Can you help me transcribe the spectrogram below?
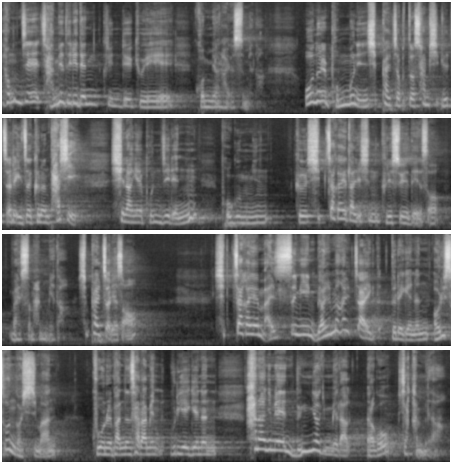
형제 자매들이 된 그린드 교회에 권면하였습니다. 오늘 본문인 18절부터 31절에 이제 그는 다시 신앙의 본질인 복음인 그 십자가에 달리신 그리스도에 대해서 말씀합니다. 18절에서 십자가의 말씀이 멸망할 자들에게는 어리석은 것이지만 구원을 받는 사람인 우리에게는 하나님의 능력입니다라고 시작합니다.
